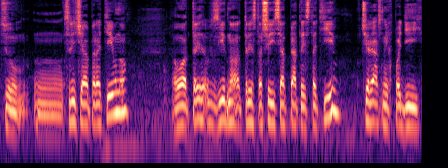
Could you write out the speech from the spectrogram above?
цю слідчо оперативну. От, згідно 365 статті вчорашніх подій,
